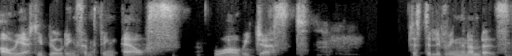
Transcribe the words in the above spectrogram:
are we actually building something else, or are we just just delivering the numbers?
